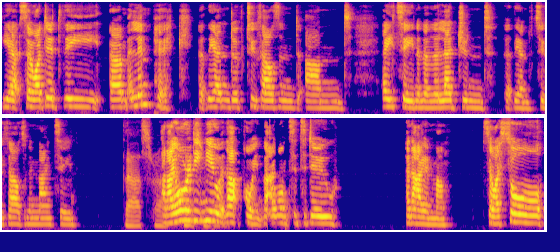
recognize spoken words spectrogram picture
Yeah, so I did the um, Olympic at the end of 2018, and then the Legend at the end of 2019. That's right. And I already that's knew right. at that point that I wanted to do an Ironman. So I saw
